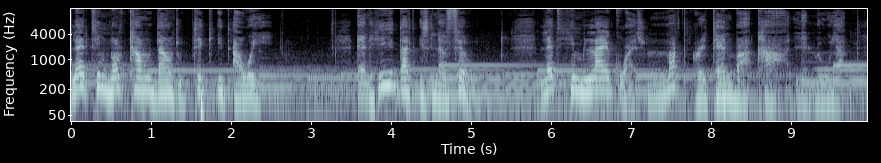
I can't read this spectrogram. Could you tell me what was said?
let him not come down to take it away. And he that is in a field, let him likewise not return back. Hallelujah.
